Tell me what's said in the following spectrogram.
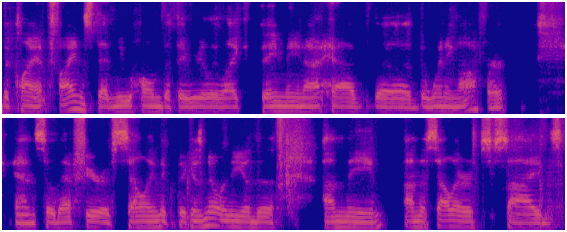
the client finds that new home that they really like, they may not have the the winning offer. And so that fear of selling because no, you know, the on the on the seller's sides,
